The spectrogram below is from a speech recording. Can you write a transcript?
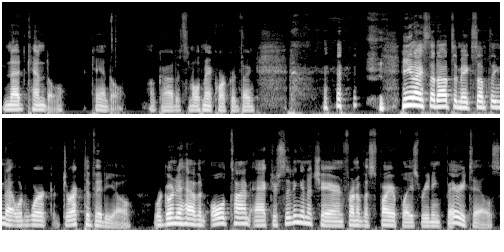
Ned Kandel. Candle. Oh god, it's an old man Corcoran thing. he and I set out to make something that would work direct to video. We're going to have an old time actor sitting in a chair in front of a fireplace reading fairy tales.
